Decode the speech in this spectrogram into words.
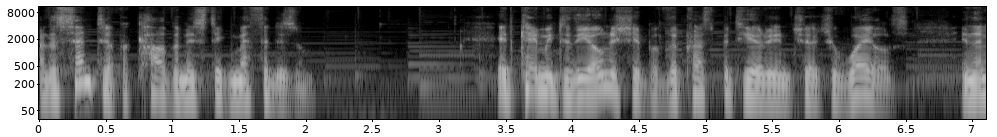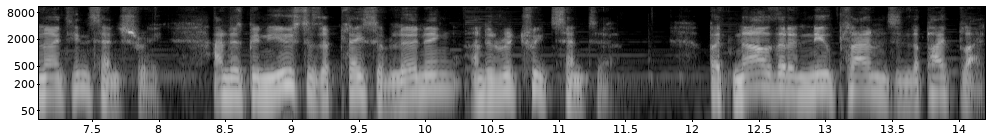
and a centre for Calvinistic Methodism. It came into the ownership of the Presbyterian Church of Wales in the 19th century and has been used as a place of learning and a retreat centre. But now there are new plans in the pipeline,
